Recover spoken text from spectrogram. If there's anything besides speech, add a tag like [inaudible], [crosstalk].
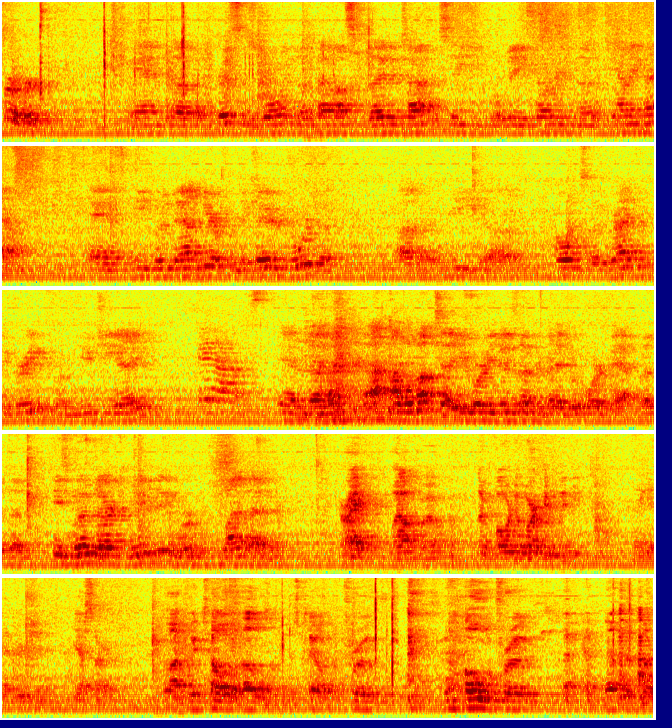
Herbert. And uh, Chris has joined the Valdosta Daily Times. He will be covering the county now. And he moved down here from Decatur, Georgia. Uh, He uh, holds a graduate degree from UGA. And uh, I [laughs] I will not tell you where he did his undergraduate work at, but uh, he's moved to our community and we're glad to have him. Great, well, we'll look forward to working with you. Thank you, I appreciate it. Yes, sir. Like we told the others, just tell the truth, the whole [laughs]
